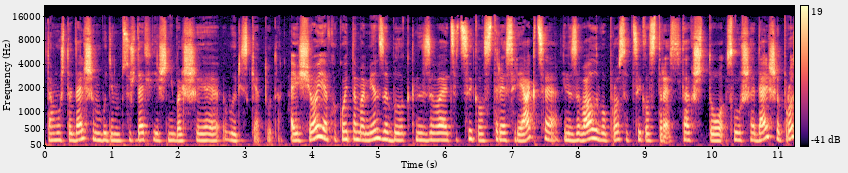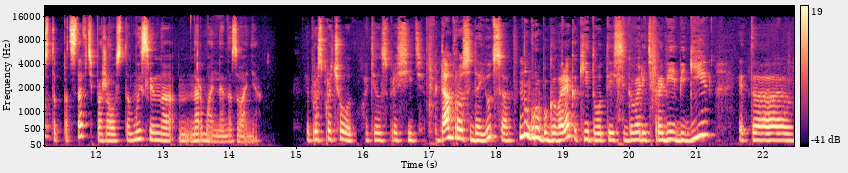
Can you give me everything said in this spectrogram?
потому что дальше мы будем обсуждать лишь небольшие вырезки оттуда. А еще я в какой-то момент забыла, как называется цикл стресс-реакция, и называла его просто цикл стресс. Так что, слушая дальше, просто подставьте, пожалуйста, мысленно нормальное название. Я просто про что вот хотела спросить. Там просто даются, ну, грубо говоря, какие-то вот, если говорить про «бей, беги», это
